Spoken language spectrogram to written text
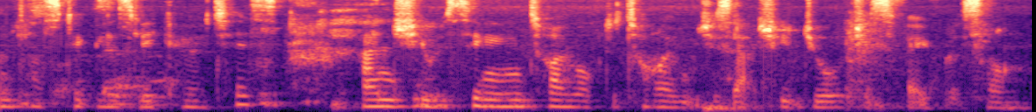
fantastic Lesley Curtis, and she was singing Time After Time, which is actually George's favourite song.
